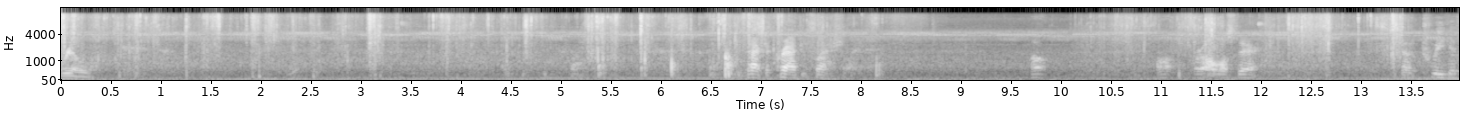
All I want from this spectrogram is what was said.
grill. Packed a crappy flashlight. Oh, oh, we're almost there. Gotta tweak it.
